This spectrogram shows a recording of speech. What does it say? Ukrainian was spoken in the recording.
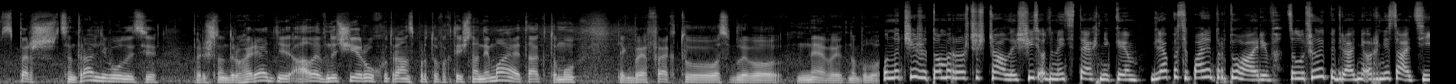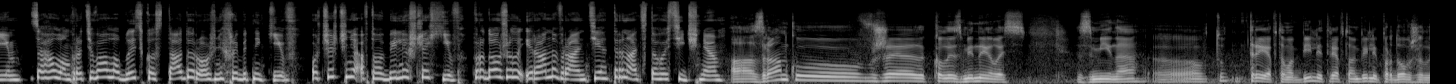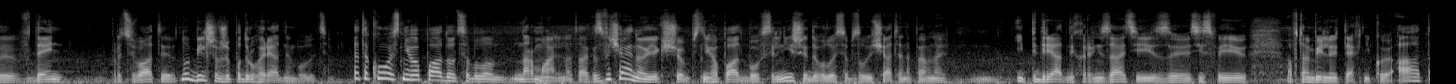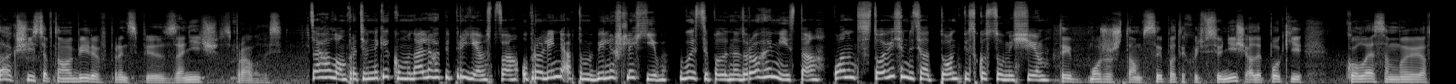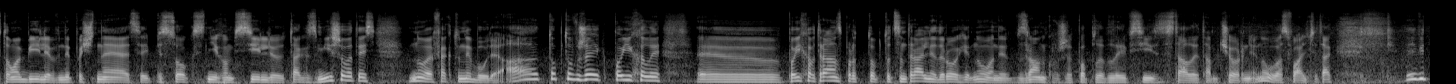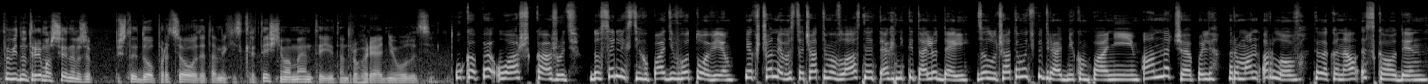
сперш центральні вулиці, перейшли на другорядні, але вночі руху транспорту фактично немає, так тому якби ефекту особливо не видно було. Уночі Житомир розчищали 6 одиниць техніки для посипання тротуарів. Залучили підрядні організації. Загалом працювало близько 100 дорожніх робітників. Очищення автомобільних шляхів продовжили і рано вранці, 13 січня. А зранку, вже коли змінилась зміна, е, тут три автомобілі, три автомобілі продовжили в день працювати. Ну більше вже по другорядним вулицям. Для такого снігопаду це було нормально. Так, звичайно, якщо б снігопад був сильніший, довелося б залучати, напевно, і підрядних організацій з, зі своєю автомобільною технікою. А так, шість автомобілів, в принципі, за ніч справились. Загалом працівники комунального підприємства управління автомобільних шляхів висипали на дороги міста понад 180 тонн піскосуміші. Ти можеш там всипати хоч всю ніч, але поки колесами автомобілів не почне цей пісок снігом, сіллю так змішуватись, ну ефекту не буде. А тобто, вже як поїхали, е, поїхав транспорт, тобто центральні дороги, ну вони зранку вже попливли, всі стали там чорні, ну в асфальті, так. І відповідно три машини вже пішли доопрацьовувати там якісь критичні моменти і на другорядні вулиці. У КП УАЖ кажуть, до сильних снігопадів готові. Якщо не вистачатиме власної техніки та людей, залучатимуть підрядні компанії. Анна Чепель, Роман Орлов, телеканал СК 1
